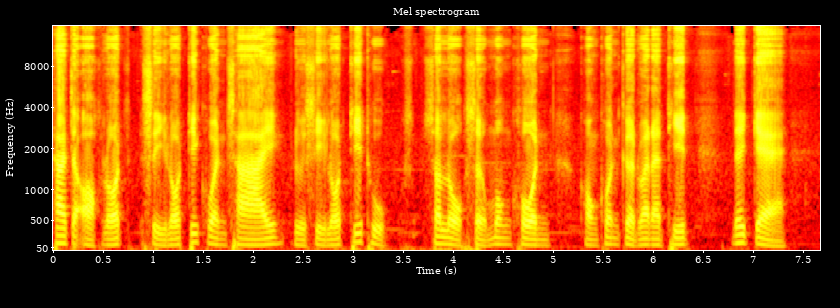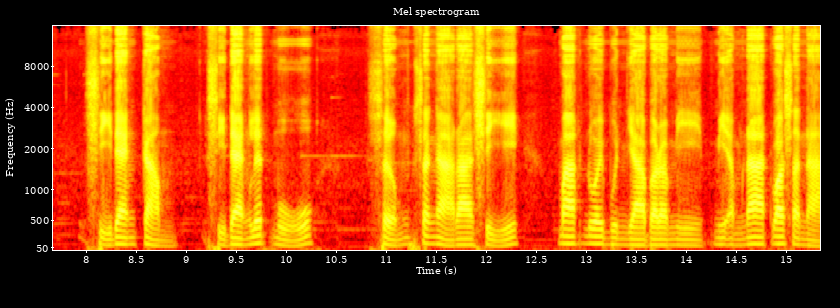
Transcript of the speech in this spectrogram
ถ้าจะออกรถสีรถที่ควรใช้หรือสีรถที่ถูกฉลกเสริมมงคลของคนเกิดวันอาทิตย์ ได้แก่ สีแดงก่ำสีแดงเลือดหมู เสริมสง่าราศีมากด้วยบุญญาบารมี มีอำนาจวาสนา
